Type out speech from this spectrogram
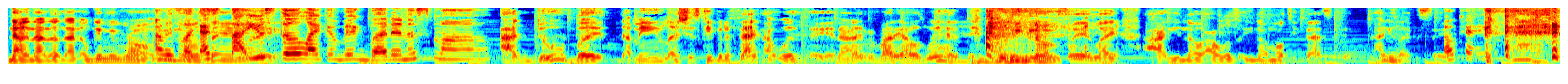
now, now, now, now, don't get me wrong. I was you know like, I saying? thought like, you still like a big butt and a smile. I do, but I mean, let's just keep it a fact. I was, not everybody I was with had a big. You know what I'm saying? Like, I, you know, I was, you know, multifaceted. How you like to say? Okay.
